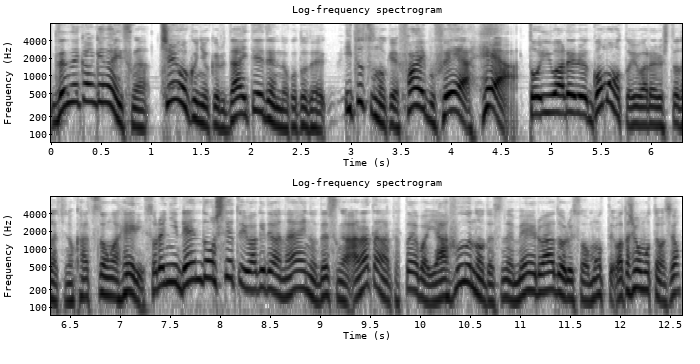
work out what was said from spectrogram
全然関係ないですが、中国における大停電のことで、5つの計、5フェア、ヘアと言われる、5毛と言われる人たちの活動が減り、それに連動してというわけではないのですが、あなたが例えば Yahoo のですね、メールアドレスを持って、私も持ってますよ。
